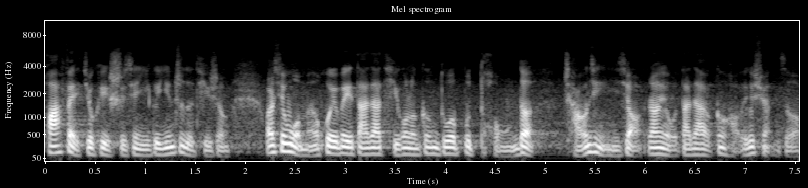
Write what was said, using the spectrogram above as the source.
花费，就可以实现一个音质的提升。而且我们会为大家提供了更多不同的场景音效，让有大家有更好的一个选择。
